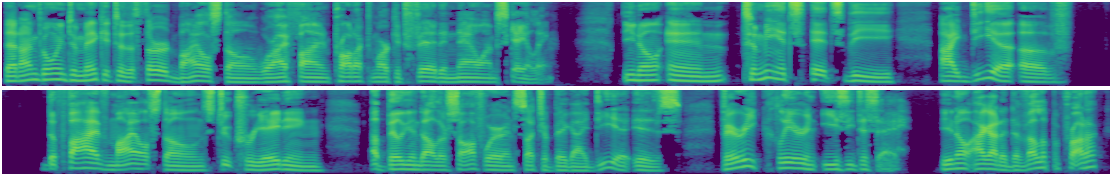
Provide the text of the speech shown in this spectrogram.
that I'm going to make it to the third milestone where I find product market fit and now I'm scaling. You know and to me it's it's the idea of the five milestones to creating a billion dollar software and such a big idea is very clear and easy to say. You know, I got to develop a product.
